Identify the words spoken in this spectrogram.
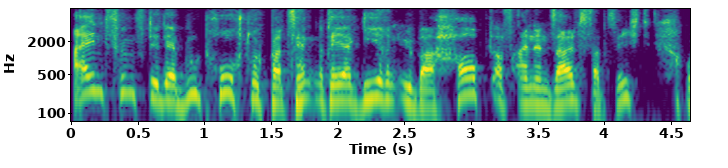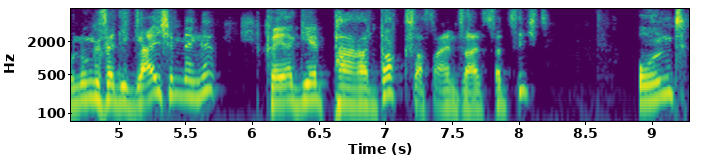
Ein Fünftel der Bluthochdruckpatienten reagieren überhaupt auf einen Salzverzicht und ungefähr die gleiche Menge reagiert paradox auf einen Salzverzicht und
